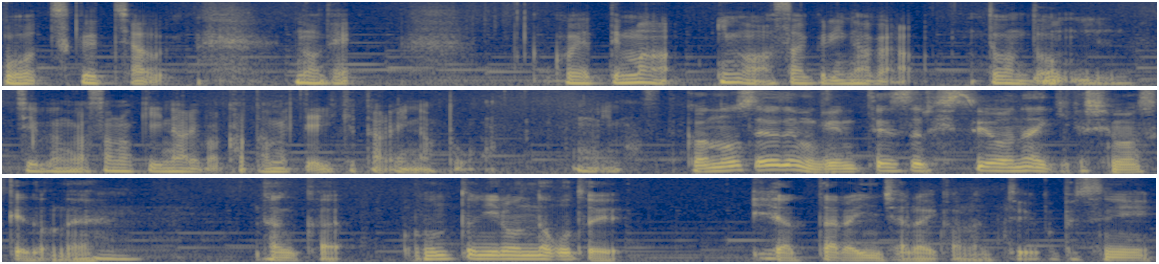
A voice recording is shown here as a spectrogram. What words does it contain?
を作っちゃうのでこうやってまあ今は探りながらどんどん自分がその気になれば固めていけたらいいなと思います。可能性をでも限定する必要はない気がしますけどね、なんか本当にいろんなことやったらいいんじゃないかなっていうか別に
